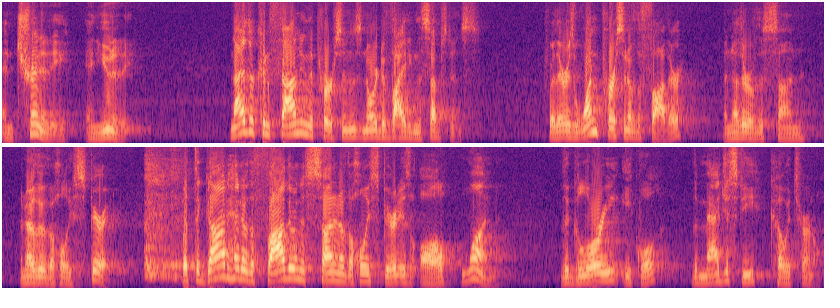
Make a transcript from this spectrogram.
and Trinity and unity, neither confounding the persons nor dividing the substance. For there is one person of the Father, another of the Son, another of the Holy Spirit but the Godhead of the Father and the Son and of the Holy Spirit is all one. The glory equal, the majesty co eternal.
